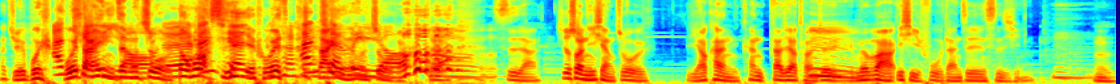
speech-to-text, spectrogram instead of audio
他绝对不会不会答应你这么做动画师也不会安答应你这么全理做。对 是啊，就算你想做，也要看看大家团队嗯有没有办法一起负担这件事情。嗯嗯，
